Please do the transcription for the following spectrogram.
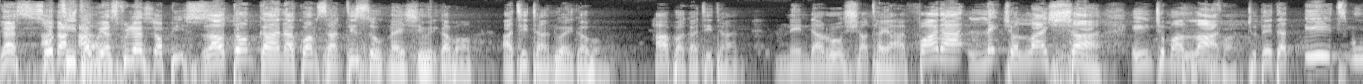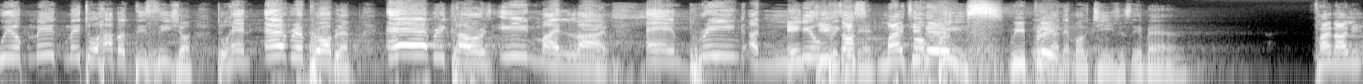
Yes, so that I will experience your peace. Father, let your light shine into my life today that it will make me to have a decision to end every problem, every curse in my life, and bring a in new Jesus beginning mighty of name, peace. We pray in the name of Jesus. Amen. Finally,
